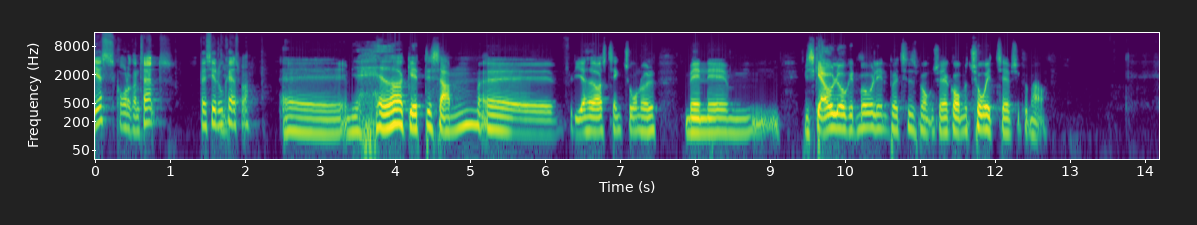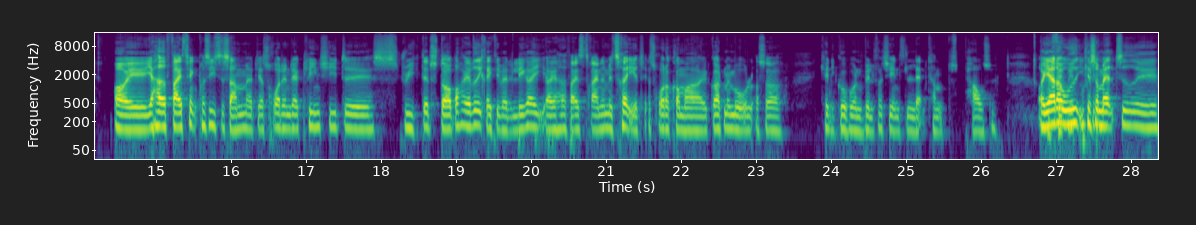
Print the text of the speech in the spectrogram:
Yes, kort og kontant. Hvad siger du, ja. Kasper? Øh, jeg hader at gætte det samme, øh, fordi jeg havde også tænkt 2-0, men øh, vi skal jo lukke et mål ind på et tidspunkt, så jeg går med 2-1 til FC København. Og øh, jeg havde faktisk tænkt præcis det samme, at jeg tror, at den der clean sheet øh, streak, den stopper. Jeg ved ikke rigtig, hvad det ligger i, og jeg havde faktisk regnet med 3-1. Jeg tror, der kommer godt med mål, og så kan de gå på en velfortjent landkampspause. Og jeg derude, I kan som altid... Øh,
